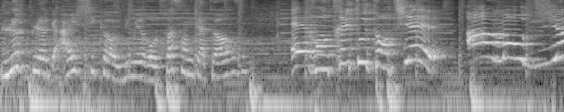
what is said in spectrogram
le plug Icicle numéro 74 est rentré tout entier Ah mon dieu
